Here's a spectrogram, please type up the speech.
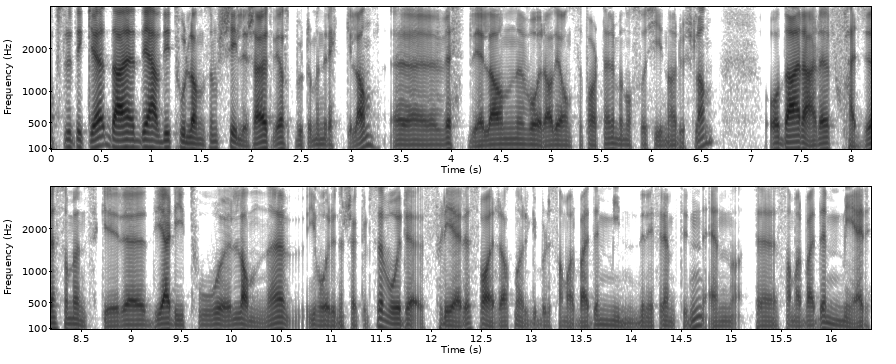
Absolutt ikke. Det er, det er de to landene som skiller seg ut. Vi har spurt om en rekke land. Eh, vestlige land, våre alliansepartnere, men også Kina og Russland. Og der er det færre som ønsker eh, De er de to landene i vår undersøkelse hvor flere svarer at Norge burde samarbeide mindre i fremtiden enn eh, samarbeide mer.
